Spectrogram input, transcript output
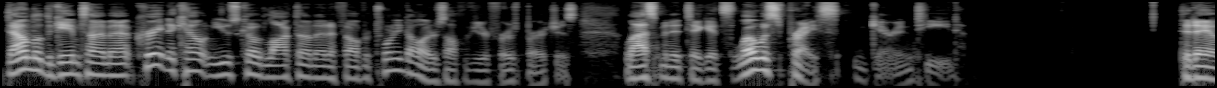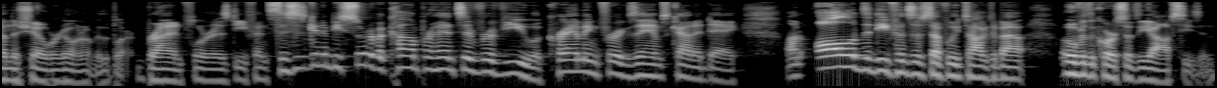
Download the Game Time app, create an account, and use code LOCKEDONNFL for $20 off of your first purchase. Last minute tickets, lowest price guaranteed. Today on the show, we're going over the Brian Flores defense. This is going to be sort of a comprehensive review, a cramming for exams kind of day on all of the defensive stuff we talked about over the course of the offseason.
